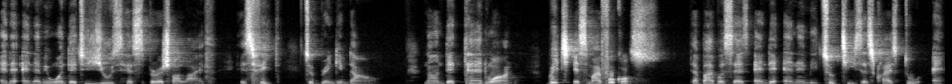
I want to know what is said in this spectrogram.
And the enemy wanted to use his spiritual life, his faith, to bring him down. Now, the third one, which is my focus, the Bible says, and the enemy took Jesus Christ to a,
